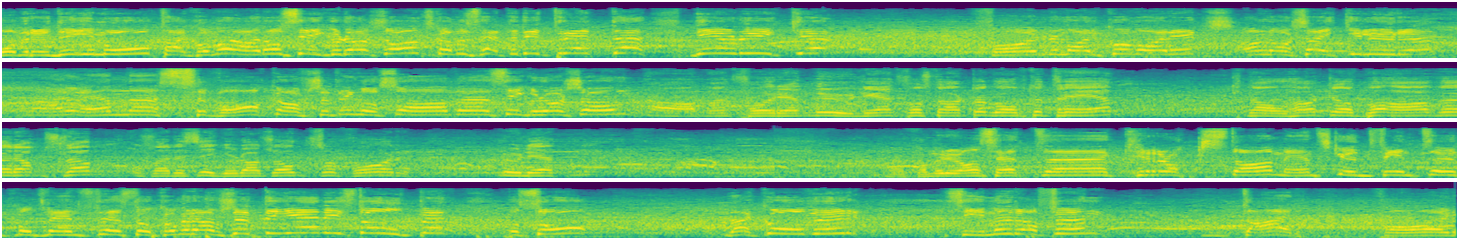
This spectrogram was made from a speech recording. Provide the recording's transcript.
av bruddet imot. Her kommer Aron Sigurdarsson. Skal du sette ditt tredje? Det gjør du ikke! For Marko Maric. Han lar seg ikke lure. Det er jo en eh, svak avslutning også av eh, Sigurdarsson. Ja, men for en mulighet for Start å gå opp til 3-1. Knallhardt jobba av Ramsland. Og så er det Sigurdarsson som får muligheten. Her kommer uansett eh, Krokstad med en skuddfinte ut mot venstre. Så kommer avslutningen i stolpen! Og så Det er ikke over. Simen Raffen. Der får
